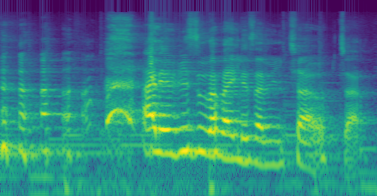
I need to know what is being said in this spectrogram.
Allez, bisous, bye bye les amis. Ciao, ciao.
